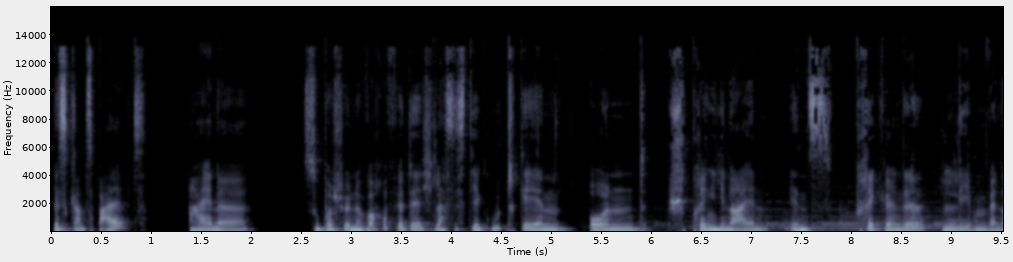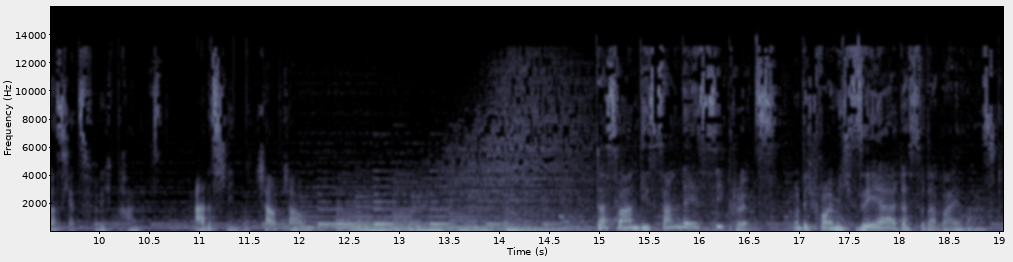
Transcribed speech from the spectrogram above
Bis ganz bald. Eine super schöne Woche für dich. Lass es dir gut gehen und spring hinein ins prickelnde Leben, wenn das jetzt für dich dran ist. Alles Liebe. Ciao, ciao. Das waren die Sunday Secrets und ich freue mich sehr, dass du dabei warst.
